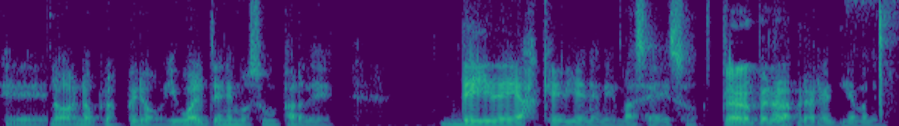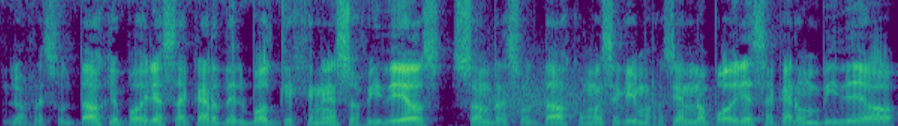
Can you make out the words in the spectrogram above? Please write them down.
eh, no, no prosperó. Igual tenemos un par de, de ideas que vienen en base a eso. Claro, pero los resultados que podría sacar del bot que genera esos videos son resultados como ese que vimos recién. No podría sacar un video,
